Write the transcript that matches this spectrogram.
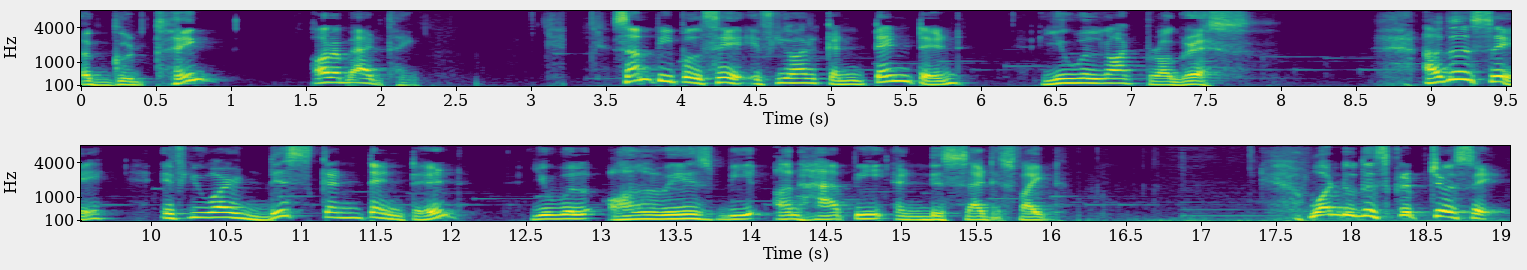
a good thing or a bad thing? Some people say if you are contented, you will not progress. Others say if you are discontented, you will always be unhappy and dissatisfied. What do the scriptures say?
